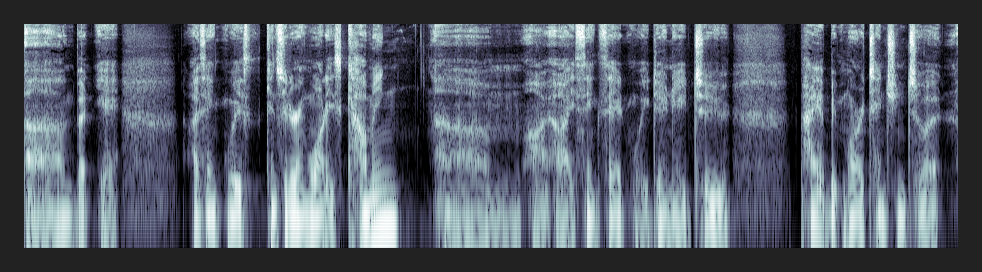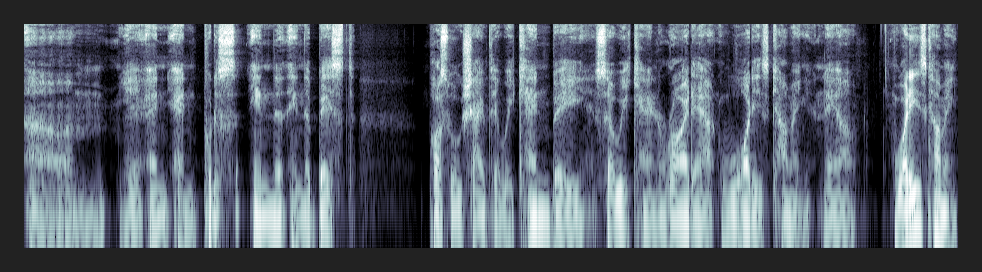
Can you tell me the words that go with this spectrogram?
Um, but yeah, I think with considering what is coming, um, I, I, think that we do need to pay a bit more attention to it. Um, yeah, and, and put us in the in the best possible shape that we can be so we can ride out what is coming. Now, what is coming?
